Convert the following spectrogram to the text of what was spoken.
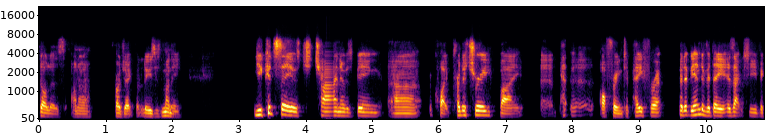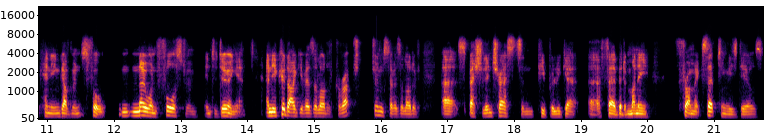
dollars on a project that loses money? You could say was China was being uh, quite predatory by uh, uh, offering to pay for it. but at the end of the day, it is actually the Kenyan government's fault. No one forced them into doing it. And you could argue there's a lot of corruption, so there's a lot of uh, special interests and people who get a fair bit of money from accepting these deals.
